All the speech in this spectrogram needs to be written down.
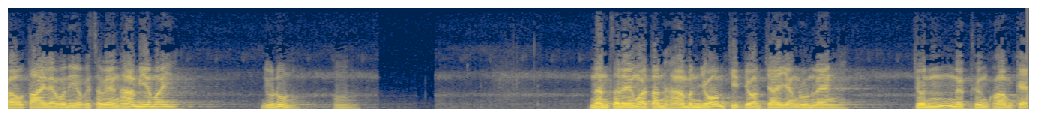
เก่าตายแล้ววันนี้ไปแสวงหาเมียไหม อยู่นู่นนั่นแสดงว่าตัณหามันย้อมจิตย้อมใจอย่างรุนแรง จนนึกถึงความแก่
